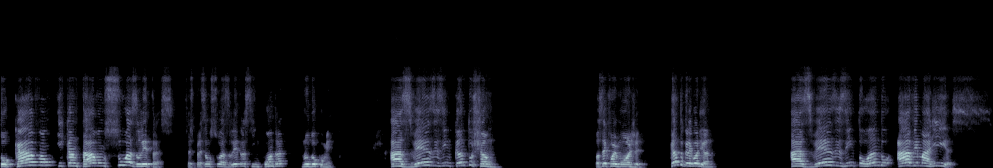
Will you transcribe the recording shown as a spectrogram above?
tocavam e cantavam suas letras. Essa expressão suas letras se encontra no documento. Às vezes em canto chão. Você que foi monge, canto gregoriano. Às vezes entoando ave marias,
